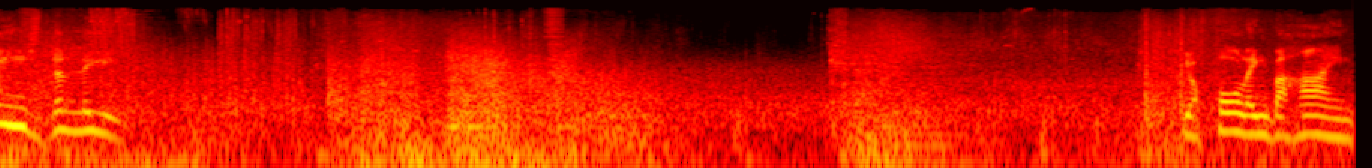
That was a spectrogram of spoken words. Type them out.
Gained the lead. You're falling behind.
